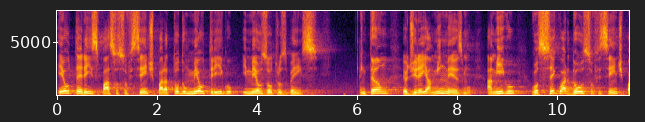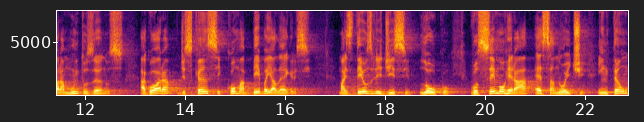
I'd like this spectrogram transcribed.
eu terei espaço suficiente para todo o meu trigo e meus outros bens. Então eu direi a mim mesmo: Amigo, você guardou o suficiente para muitos anos. Agora descanse, coma, beba e alegre-se. Mas Deus lhe disse: Louco, você morrerá essa noite. Então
